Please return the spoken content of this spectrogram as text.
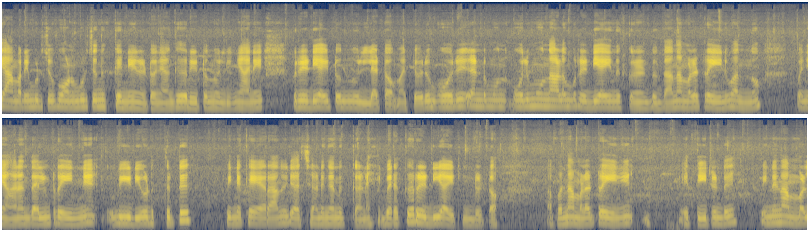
ക്യാമറയും പിടിച്ച് ഫോണും പിടിച്ച് നിൽക്കുന്നതാണ് കേട്ടോ ഞാൻ കയറിയിട്ടൊന്നുമില്ല ഞാൻ റെഡി ആയിട്ടൊന്നുമില്ല കേട്ടോ മറ്റൊരു ഒരു രണ്ട് മൂന്ന് ഒരു മൂന്നാളും റെഡിയായി നിൽക്കുന്നുണ്ട്. ഇതാ നമ്മളെ ട്രെയിൻ വന്നു. അപ്പോൾ ഞാൻ എന്തായാലും ട്രെയിനിന് വീഡിയോ എടുത്തിട്ട് പിന്നെ കയറാമെന്ന് വിചാരിച്ചുകൊണ്ട് ഇങ്ങനെ നിൽക്കുകയാണ് ഇവരൊക്കെ റെഡി ആയിട്ടുണ്ട് കേട്ടോ അപ്പം നമ്മളെ ട്രെയിന് എത്തിയിട്ടുണ്ട്. പിന്നെ നമ്മൾ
